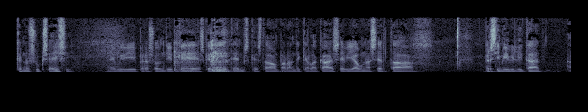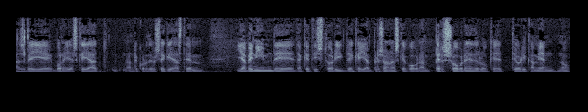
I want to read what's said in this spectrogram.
que no succeeixi. Eh? Vull dir, per això hem dit que és que feia temps que estàvem parlant de que a la CAS hi havia una certa percimibilitat. Es veia... Bueno, ja és que ja, en recordeu-se que ja estem ja venim de- d'aquest històric de que hi ha persones que cobren per sobre de lo que teòricament no?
